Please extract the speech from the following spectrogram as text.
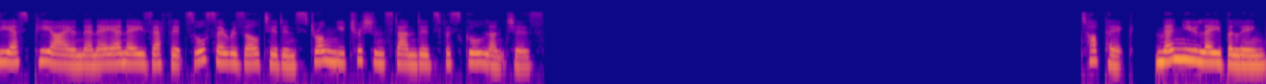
CSPI and NANA's efforts also resulted in strong nutrition standards for school lunches. Menu labeling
